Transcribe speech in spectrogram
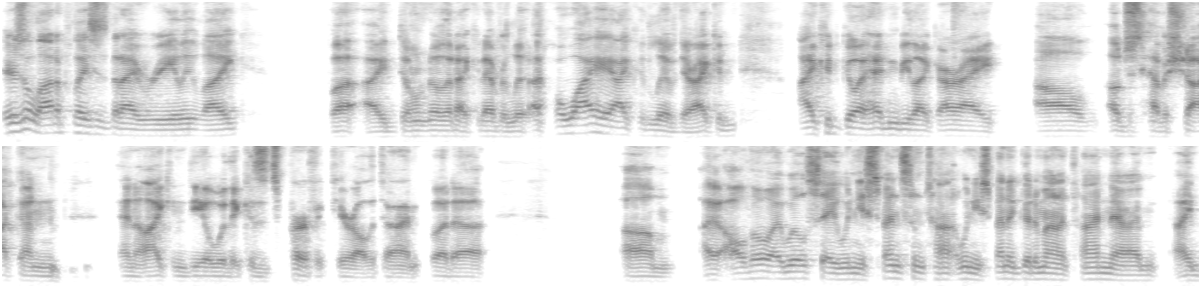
There's a lot of places that I really like, but I don't know that I could ever live. uh, Hawaii, I could live there. I could, I could go ahead and be like, all right, I'll, I'll just have a shotgun and I can deal with it because it's perfect here all the time. But, uh, um, I, although I will say, when you spend some time, when you spend a good amount of time there, I'm, I,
